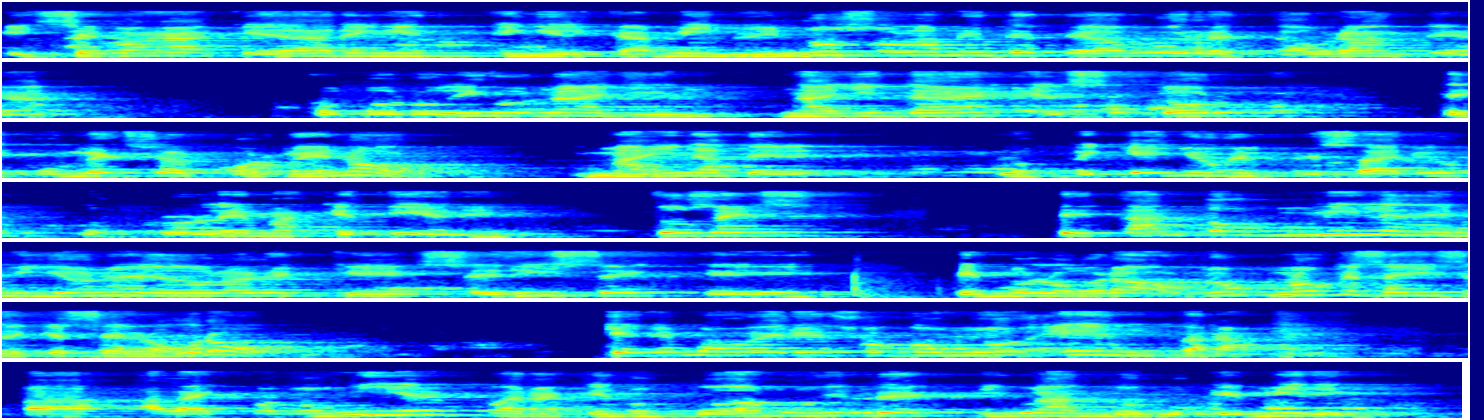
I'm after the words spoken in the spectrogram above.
eh, se van a quedar en el, camino. Y no solamente te hablo de restaurantes, ¿ah? como lo dijo Nayi, Nayi está en el sector de comercio al por menor. Imagínate los pequeños empresarios, los problemas que tienen. Entonces, de tantos miles de millones de dólares que se dice que hemos logrado, no, no que se dice, que se logró, queremos ver eso cómo entra a, la economía para que nos podamos ir reactivando, porque miren,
